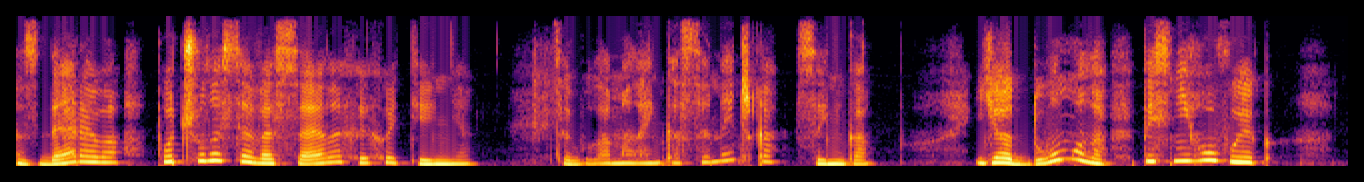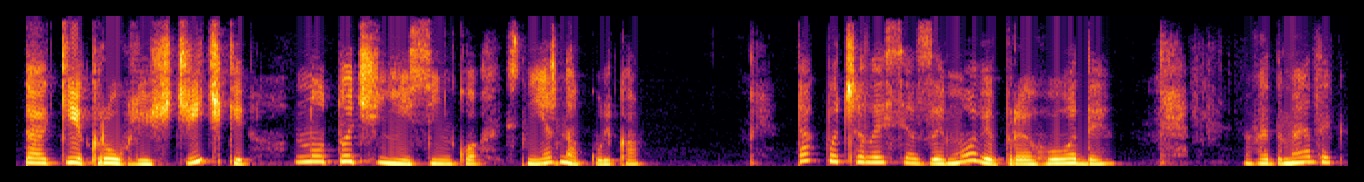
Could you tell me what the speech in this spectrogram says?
З дерева почулося веселе хихотіння. Це була маленька синичка синька. Я думала, ти сніговик. Такі круглі щічки, ну точнісінько, сніжна кулька. Так почалися зимові пригоди. Ведмедик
